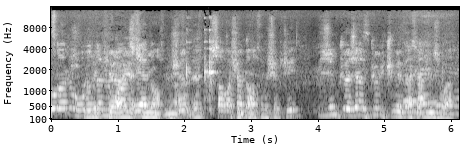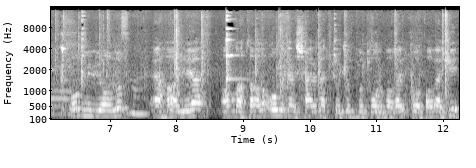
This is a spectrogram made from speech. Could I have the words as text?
onların Burada mübarizəyə qalxmışıq, savaşa qalxmışıq ki, bizim gözəl gül kimi vətənimiz var. 10 milyonluq əhaliyə Allah Taala o qədər sərvət töküb bu torpağa, torpağa ki,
